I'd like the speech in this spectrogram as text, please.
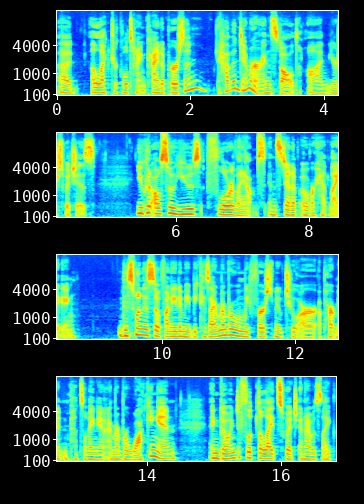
a electrical kind of person, have a dimmer installed on your switches. You could also use floor lamps instead of overhead lighting. This one is so funny to me because I remember when we first moved to our apartment in Pennsylvania, I remember walking in and going to flip the light switch, and I was like,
